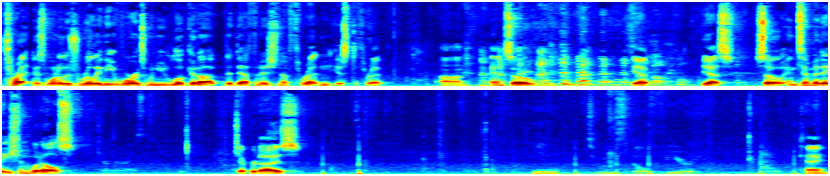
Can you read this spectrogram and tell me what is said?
threaten is one of those really neat words when you look it up. The definition of threaten is to threat. Um, and so, yep. Yes. So, intimidation, what else? Jeopardize. To instill fear. Okay.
